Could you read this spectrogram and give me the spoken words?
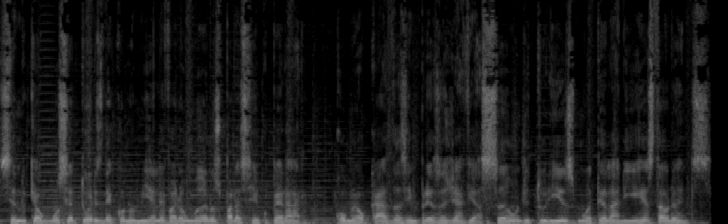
sendo que alguns setores da economia levarão anos para se recuperar, como é o caso das empresas de aviação, de turismo, hotelaria e restaurantes.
